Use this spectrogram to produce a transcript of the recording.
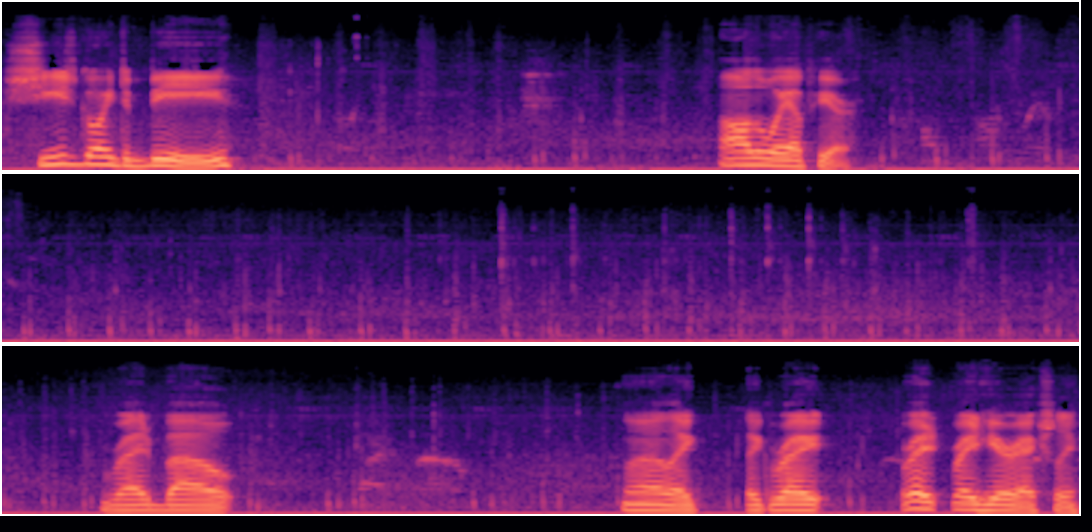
She's going to be all the way up here. Right about, well, like, like right Right, right here actually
